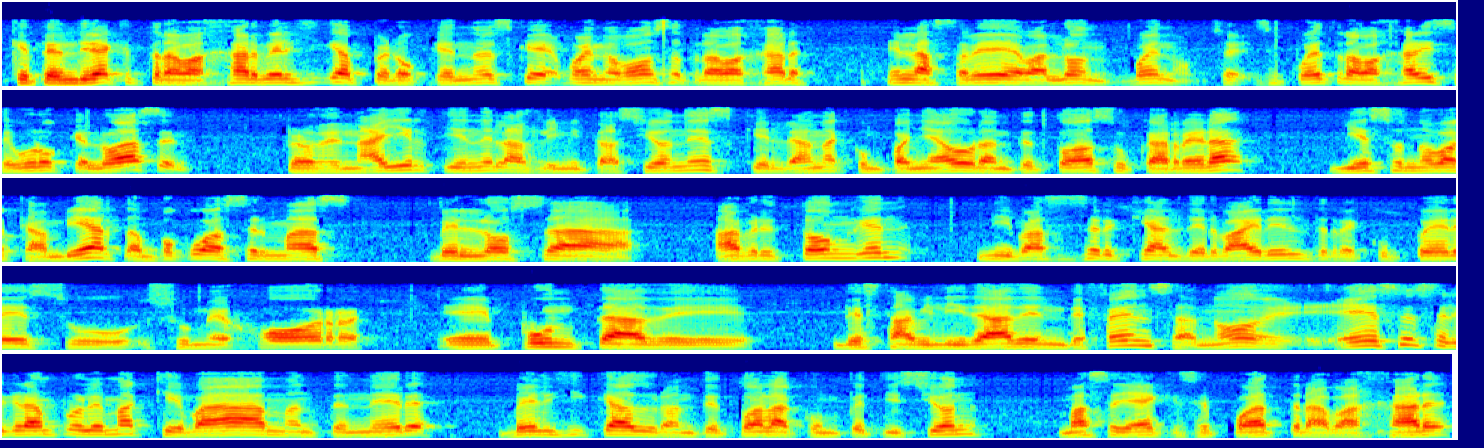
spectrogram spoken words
que tendría que trabajar Bélgica, pero que no es que, bueno, vamos a trabajar en la salida de balón. Bueno, se, puede trabajar y seguro que lo hacen, pero Denayer tiene las limitaciones que le han acompañado durante toda su carrera y eso no va a cambiar. Tampoco va a ser más velosa a Bretongen, ni vas a hacer que Alderweireld recupere su, mejor eh, punta de, de, estabilidad en defensa. Ese es el gran problema que va a mantener Bélgica durante toda la competición, más allá de que se pueda trabajar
